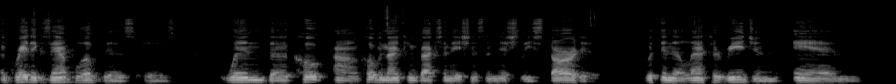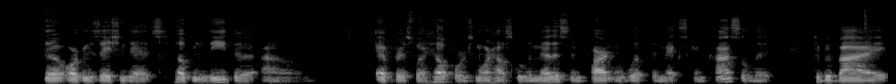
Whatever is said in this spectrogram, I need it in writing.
a great example of this is when the COVID um, 19 vaccinations initially started within the Atlanta region, and the organization that's helping lead the um, efforts for HealthWorks, Morehouse School of Medicine, partnered with the Mexican consulate to provide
